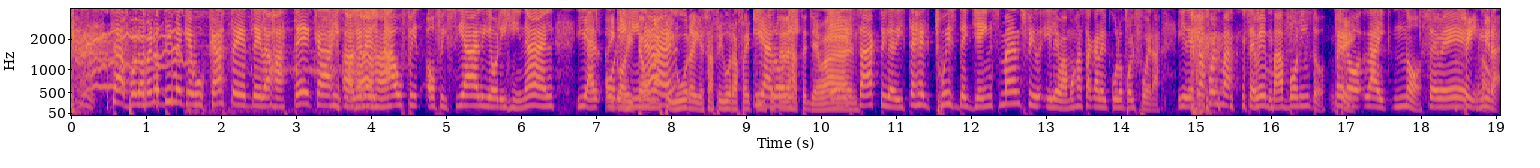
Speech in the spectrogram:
O sea, por lo menos dime que buscaste de las aztecas y cuál Ajá, era el ajá. outfit oficial y original. Y al Y cogiste una figura y esa figura fue quien tú te dejaste llevar. Exacto, y le diste el twist de James Mansfield y le vamos a sacar el culo por fuera. Y de esa forma se ve más bonito. Pero, like, no, se ve. Sí, no. mira,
